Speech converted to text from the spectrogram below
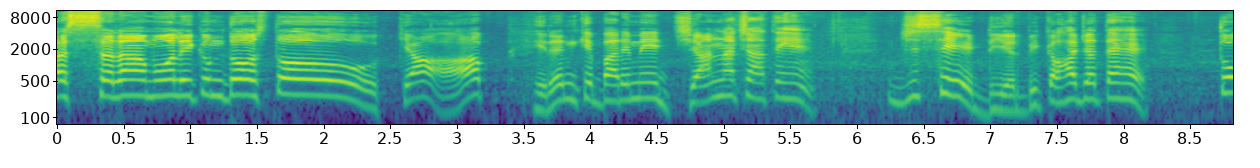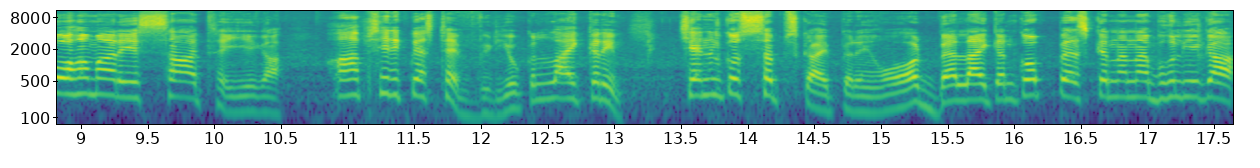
असलकुम दोस्तों। क्या आप हिरन के बारे में जानना चाहते हैं? जिसे डियर भी कहा जाता है तो हमारे साथ रहिएगा। आपसे रिक्वेस्ट है, वीडियो को लाइक करें, चैनल को सब्सक्राइब करें और बेल आइकन को प्रेस करना ना भूलिएगा,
